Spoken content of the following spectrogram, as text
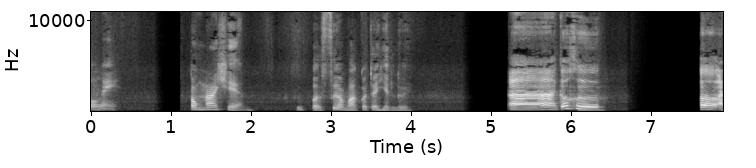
ตรงไหน ตรงหน้าแขน คือเปิดเสื้อมาก็จะเห็นเลย อ่า ก็คือ เออเอออ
